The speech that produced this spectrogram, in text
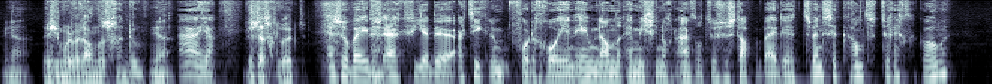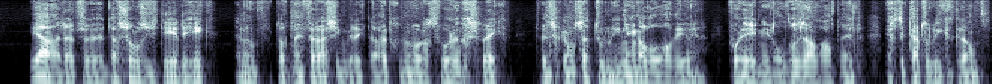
Ja, Dus je moet wat anders gaan doen. ja. Ah ja. Dus dat is gelukt. En zo ben je dus eigenlijk via de artikelen voor de Gooi en Eemlander... en misschien nog een aantal tussenstappen bij de Twentse krant terechtgekomen. Ja, dat, eh, dat solliciteerde ik. En dan, tot mijn verrassing werd ik daar uitgenodigd voor een gesprek. Twentse krant zat toen in Hengelo alweer. Ja. Voorheen in Oldenzaal altijd. Echt een katholieke krant.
